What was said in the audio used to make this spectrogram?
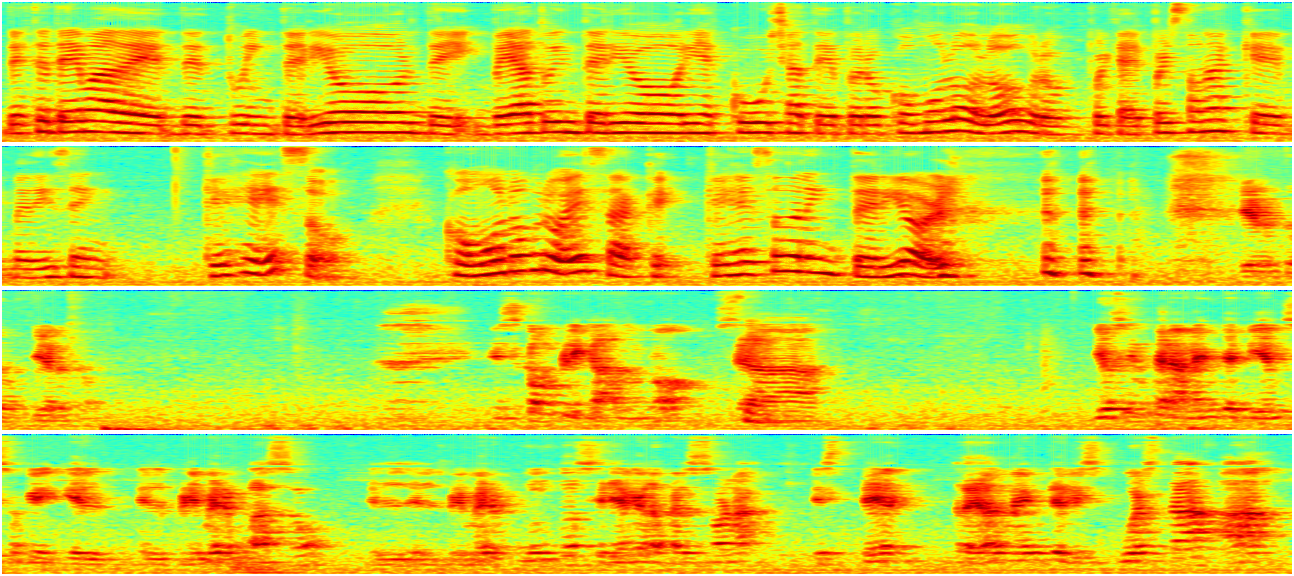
de este tema de, de, tu interior, de ve a tu interior y escúchate, pero ¿cómo lo logro? Porque hay personas que me dicen, ¿qué es eso? ¿Cómo logro esa? ¿Qué, qué es eso del interior? cierto, cierto es complicado, ¿no? O sea, yo sinceramente pienso que, el, primer paso, el, primer punto sería que la persona esté realmente dispuesta a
